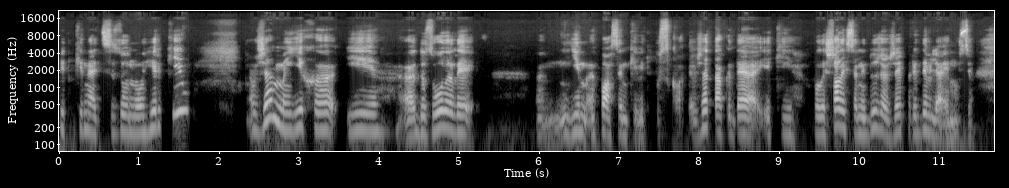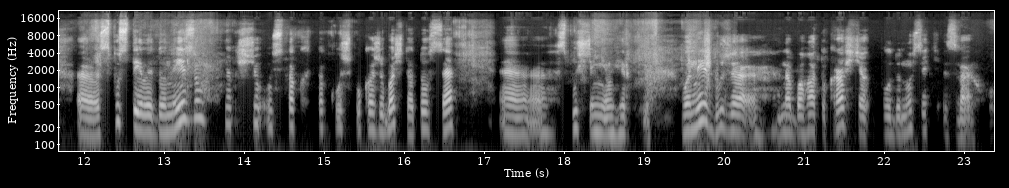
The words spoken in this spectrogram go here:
під кінець сезону огірків, вже ми їх е, і дозволили їм пасинки відпускати. Вже так, де які полишалися, не дуже вже придивляємося. Е, Спустили донизу, якщо ось так також покажу. Бачите, то все е, спущені огірки. Вони дуже набагато краще плодоносять зверху.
